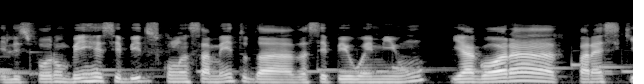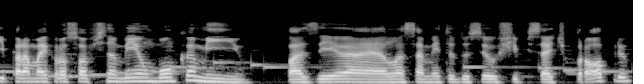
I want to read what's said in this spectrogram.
eles foram bem recebidos com o lançamento da, da CPU M1 e agora parece que para a Microsoft também é um bom caminho fazer o lançamento do seu chipset próprio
